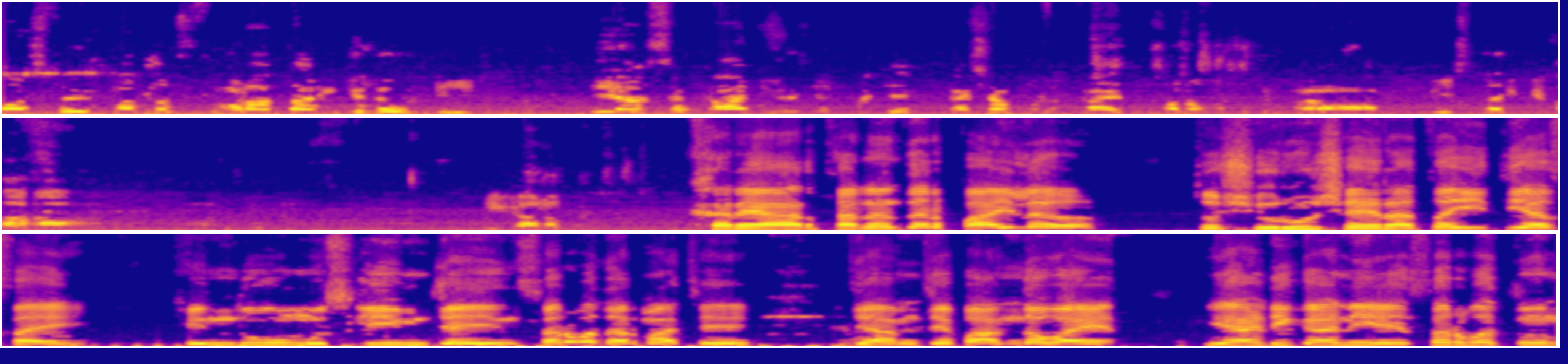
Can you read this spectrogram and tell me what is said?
वास्तविक मात्र सोळा तारखेला होती. हे असं का नियोजन म्हणजे कशामुळे काय तुम्हाला वाटतं? वीस तारखेला हा निघाला पाहिजे खऱ्या अर्थानं जर पाहिलं तो शिरूर शहराचा इतिहास आहे. हिंदू मुस्लिम जैन सर्व धर्माचे जे आमचे बांधव आहेत या ठिकाणी हे सर्वजण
